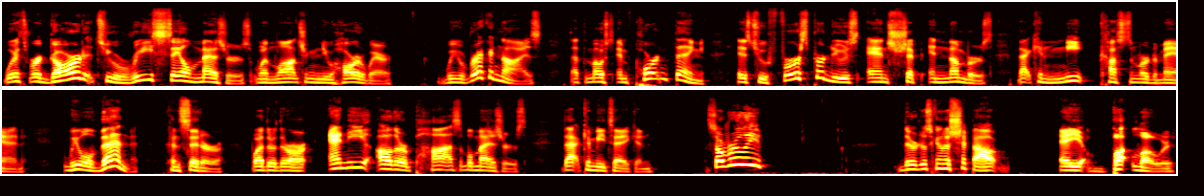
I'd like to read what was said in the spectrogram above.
With regard to resale measures when launching new hardware, we recognize that the most important thing is to first produce and ship in numbers that can meet customer demand. We will then consider whether there are any other possible measures that can be taken. So, really, they're just going to ship out a buttload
